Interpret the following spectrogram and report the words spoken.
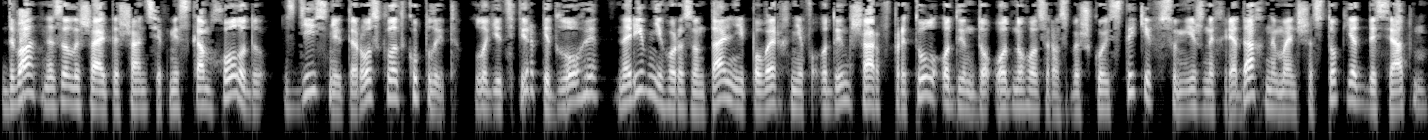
2. Не залишайте шансів міскам холоду, здійснюйте розкладку плит, лодіцпір підлоги на рівні горизонтальній поверхні в один шар впритул один до одного з розбишкою стиків в суміжних рядах не менше 150 м.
